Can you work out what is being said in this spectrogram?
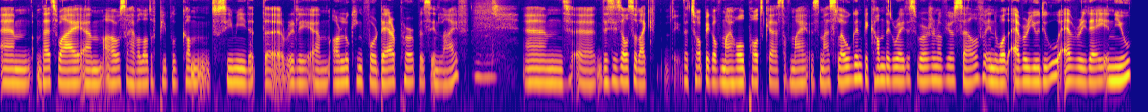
Um, that's why um, I also have a lot of people come to see me that uh, really um, are looking for their purpose in life. Mhm. And uh, this is also like the topic of my whole podcast of my is my slogan: "Become the greatest version of yourself in whatever you do every day anew."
